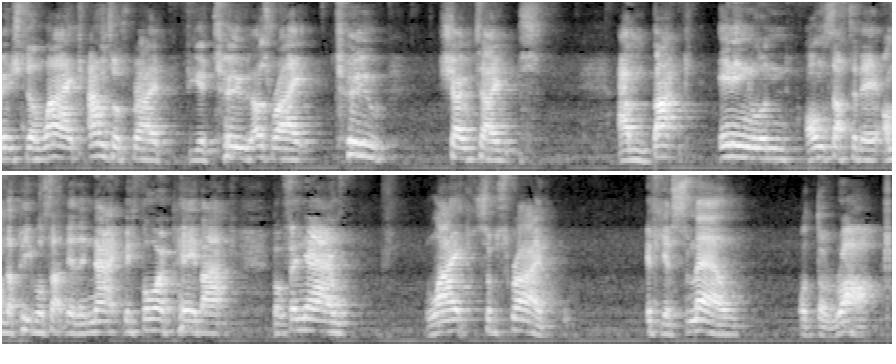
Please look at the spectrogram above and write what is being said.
Make sure to like and subscribe for your two, that's right, two shout outs. I'm back in England on Saturday, on the People Saturday, the night before payback. But for now, like, subscribe if you smell what The Rock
